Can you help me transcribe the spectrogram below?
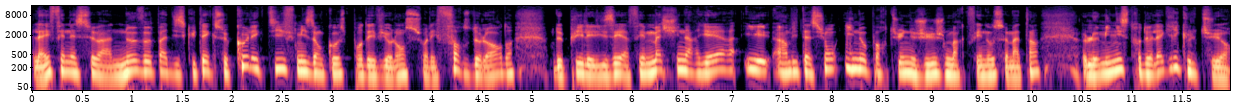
La FNSEA ne veut pas discuter avec ce collectif mis en cause pour des violences sur les forces de l'ordre. Depuis, l'Elysée a fait machine arrière et invitation inopportune, juge Marc Fesneau ce matin, le ministre de l'Agriculture.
